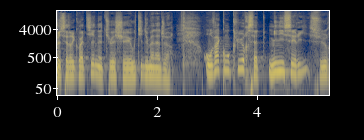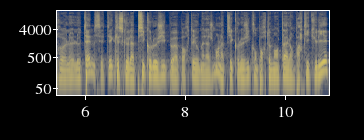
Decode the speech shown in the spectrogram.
je suis Cédric Watine et tu es chez Outils du Manager. On va conclure cette mini-série sur euh, le, thème, c'était qu'est-ce que la psychologie peut apporter au management, la psychologie comportementale en particulier.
